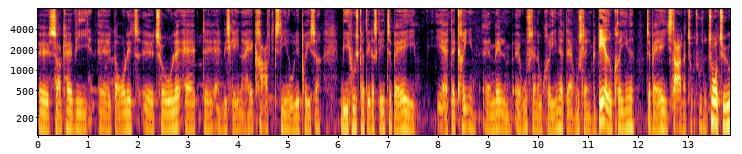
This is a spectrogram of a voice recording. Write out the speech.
øh, så kan vi øh, dårligt øh, tåle, at, øh, at vi skal ind og have kraftigt stigende oliepriser. Vi husker det, der skete tilbage i ja, da krigen øh, mellem øh, Rusland og Ukraine, da Rusland invaderede Ukraine tilbage i starten af 2022,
